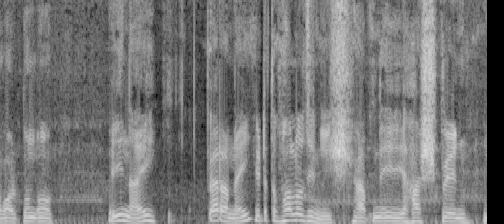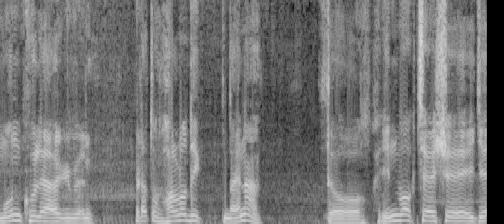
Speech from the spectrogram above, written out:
আমার কোনো এই নাই, প্যারা নাই, এটা তো ভালো জিনিস। আপনি হাসবেন, মন খুলে আসবেন, এটা তো ভালো দিক, তাই না? তো ইনবক্সে এসে এই যে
